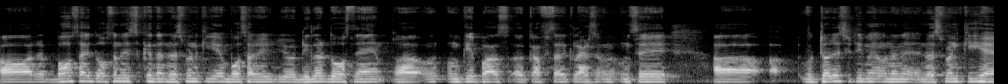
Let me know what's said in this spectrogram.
और बहुत सारे दोस्तों ने इसके अंदर इन्वेस्टमेंट किए हैं बहुत सारे जो डीलर दोस्त हैं उन, उनके पास काफ़ी सारे क्लाइंट्स हैं उनसे विक्टोरिया सिटी में उन्होंने इन्वेस्टमेंट की है।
